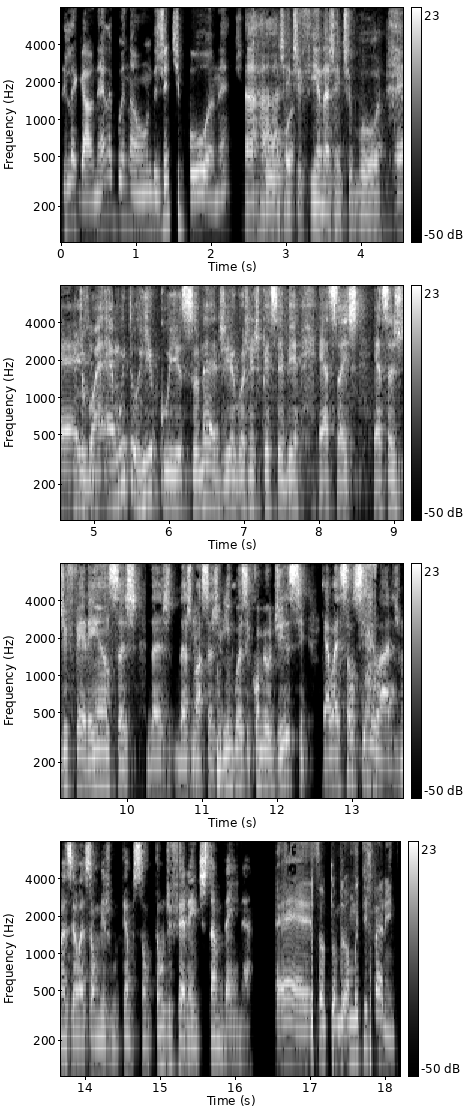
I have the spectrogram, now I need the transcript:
de legal, né? Ela é boa na onda, gente boa, né? Gente, Aham, boa. gente fina, gente boa. É, muito bom. É, é muito rico isso, né, Diego? A gente perceber essas, essas diferenças das, das nossas línguas e, como eu disse, elas são similares, mas elas ao mesmo tempo são tão diferentes também, né? É, são tão, muito diferentes.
